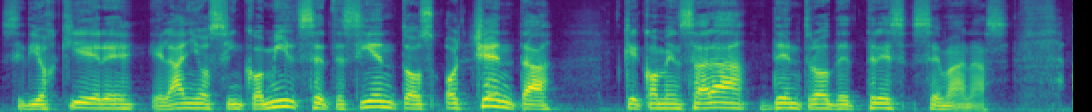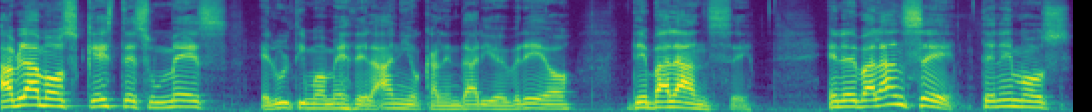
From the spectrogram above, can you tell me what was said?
si Dios quiere, el año 5780 que comenzará dentro de tres semanas. Hablamos que este es un mes, el último mes del año calendario hebreo, de balance. En el balance tenemos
